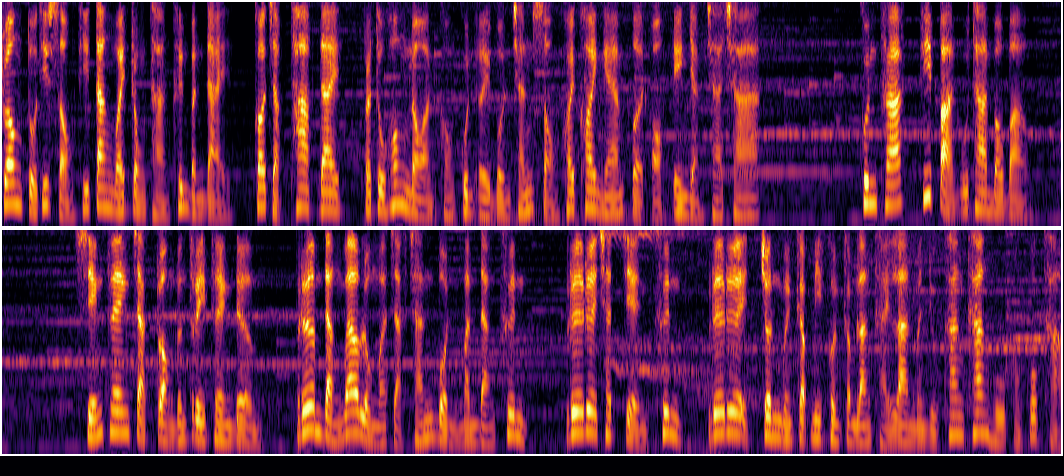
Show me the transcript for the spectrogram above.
กล้องตัวที่สองที่ตั้งไว้ตรงทางขึ้นบันได ก็จับภาพได้ประตูห้องนอนของคุณเอ๋ยบนชั้นสองค่อยๆ แง้มเปิดออกเองอย่างช้าๆ คุณพระพี่ป่านอุทานเบาๆ เสียงเพลงจากกล่องดนตรีเพลงเดิม เริ่มดังแว่วลงมาจากชั้นบนมันดังขึ้น เรื่อยๆ ชัดเจนขึ้น เรื่อยๆ จนเหมือนกับมีคนกำลังไขลานมันอยู่ข้างๆ หูของพวกเขา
